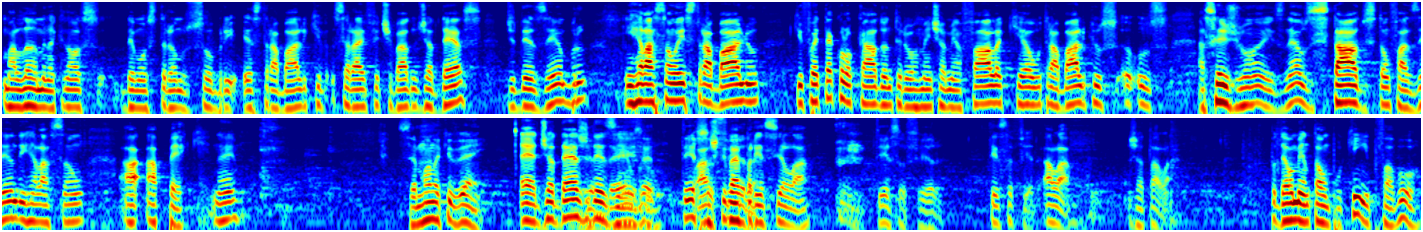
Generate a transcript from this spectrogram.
uma lâmina que nós demonstramos sobre esse trabalho que será efetivado no dia 10 de dezembro em relação a esse trabalho que foi até colocado anteriormente à minha fala, que é o trabalho que os, os, as regiões, né, os estados estão fazendo em relação à, à PEC. Né? Semana que vem. É, dia 10 dia de dezembro. 10 é Acho que vai aparecer lá. Terça-feira. Terça-feira. Ah lá, já está lá. Puder aumentar um pouquinho, por favor?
